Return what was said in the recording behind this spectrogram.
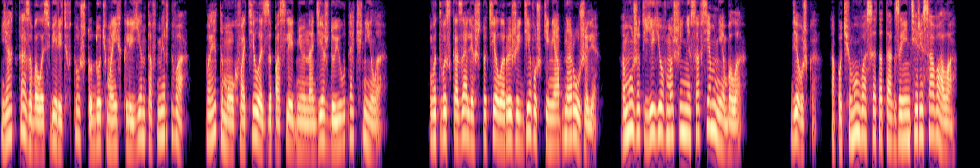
Я отказывалась верить в то, что дочь моих клиентов мертва, поэтому ухватилась за последнюю надежду и уточнила. «Вот вы сказали, что тело рыжей девушки не обнаружили. А может, ее в машине совсем не было?» «Девушка, а почему вас это так заинтересовало?»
